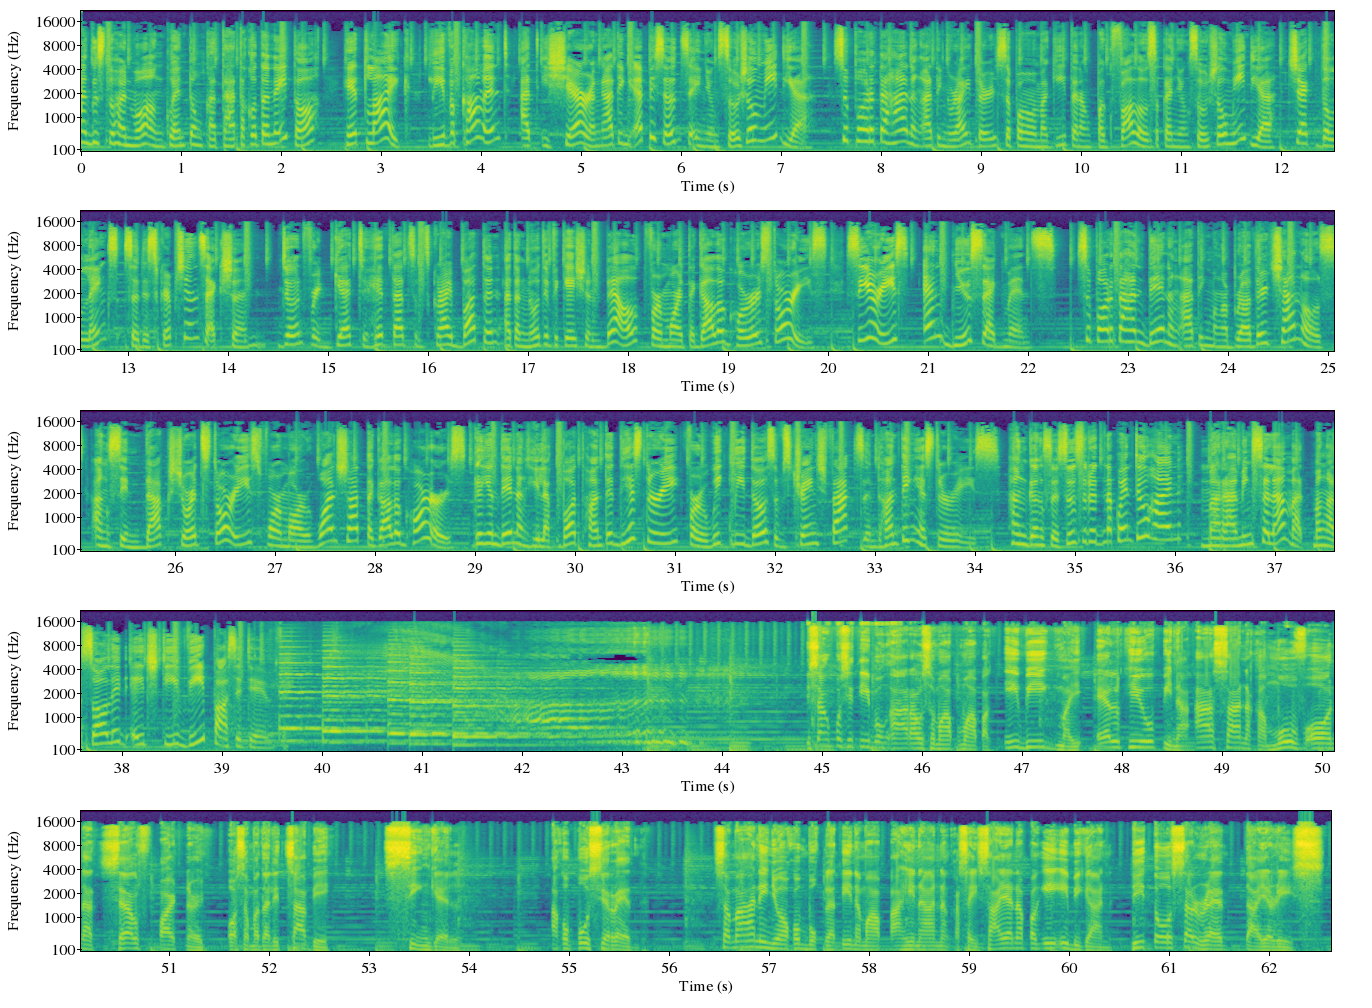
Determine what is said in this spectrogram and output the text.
Nagustuhan mo ang kwentong katatakutan na ito, hit like, leave a comment at i-share ang ating episode sa inyong social media. Suportahan ang ating writer sa pamamagitan ng pag-follow sa kanyang social media. Check the links sa description section. Don't forget to hit that subscribe button at ang notification bell for more Tagalog horror stories, series, and new segments. Suportahan din ang ating mga brother channels, ang Sindak Short Stories for more one-shot Tagalog horrors. Gayon din ang Hilakbot Haunted History for weekly dose of strange facts and hunting histories. Hanggang sa susunod na kwentuhan, maraming salamat mga solid HTV positive. Isang positibong araw sa mga pumapag-ibig, may LQ, pinaasa, naka-move on at self-partnered o sa madalit sabi, single. Ako po si Red. Samahan ninyo akong buklatin ang mga pahina ng kasaysayan ng pag-iibigan dito sa Red Diaries.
